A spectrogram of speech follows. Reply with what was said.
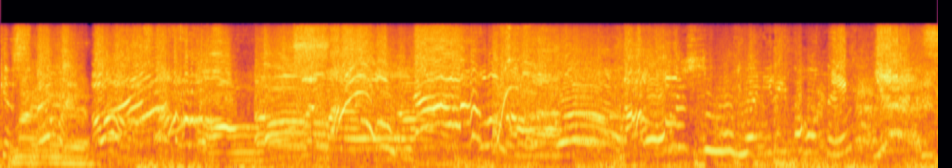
can smell it! Do I need to eat the whole thing? Yes!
